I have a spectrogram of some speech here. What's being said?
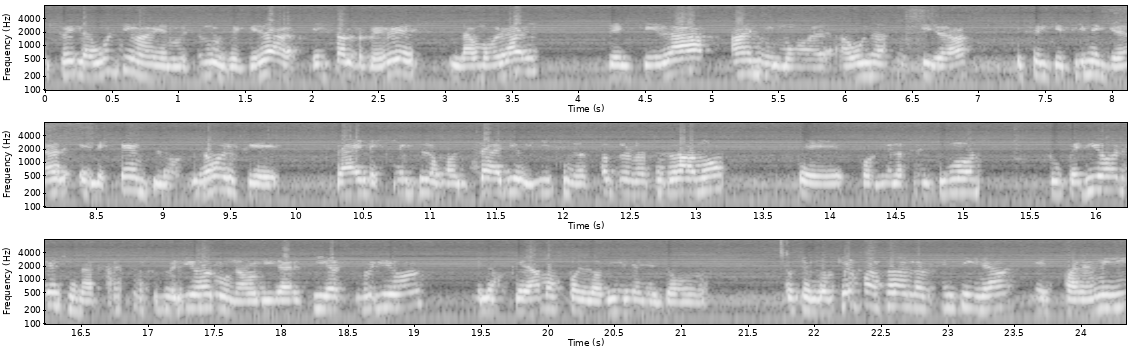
y soy la última que me tengo que quedar. Es al revés. La moral del que da ánimo a, una sociedad es el que tiene que dar el ejemplo, no el que da el ejemplo contrario y dice nosotros nos salvamos eh, porque nos sentimos superiores, una casa superior, una oligarquía superior, y nos quedamos con los bienes de todos. Entonces lo que ha pasado en la Argentina es para mí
